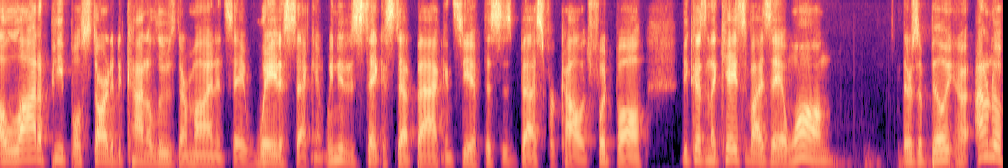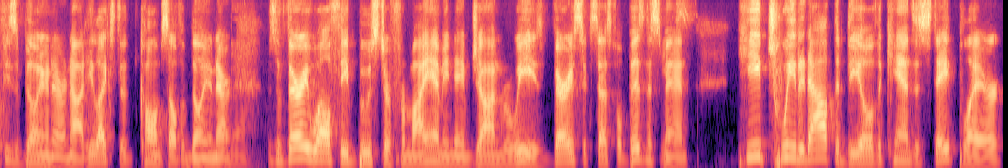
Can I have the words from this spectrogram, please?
a lot of people started to kind of lose their mind and say, wait a second, we need to take a step back and see if this is best for college football. Because in the case of Isaiah Wong, there's a billion. Uh, I don't know if he's a billionaire or not. He likes to call himself a billionaire. Yeah. There's a very wealthy booster from Miami named John Ruiz, very successful businessman. Yes. He tweeted out the deal of the Kansas State player,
